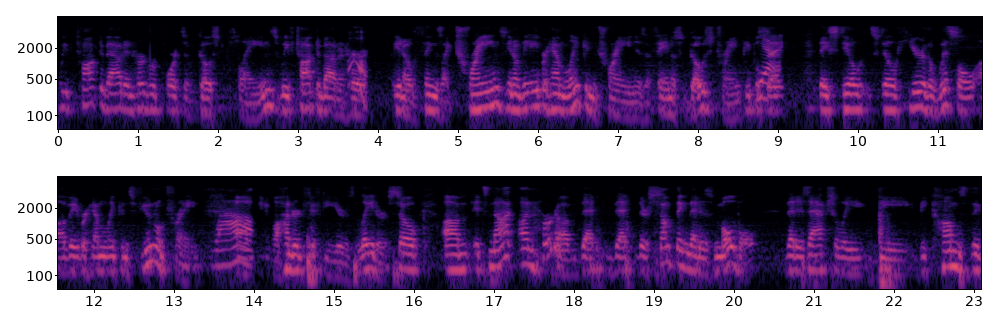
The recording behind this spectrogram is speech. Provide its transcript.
we've talked about and heard reports of ghost planes. We've talked about and heard Oh. you know things like trains. You know, the Abraham Lincoln train is a famous ghost train. People Yeah. say they still still hear the whistle of Abraham Lincoln's funeral train. Wow. Um, you know, 150 years later. So um, it's not unheard of that that there's something that is mobile that is actually the becomes the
